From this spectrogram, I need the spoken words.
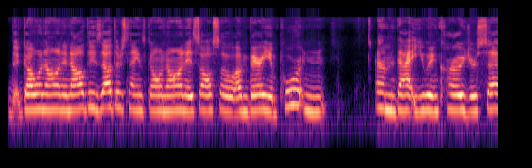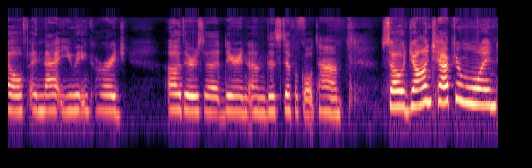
the, going on and all these other things going on it's also um very important um that you encourage yourself and that you encourage others uh, during um this difficult time. So john chapter 1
